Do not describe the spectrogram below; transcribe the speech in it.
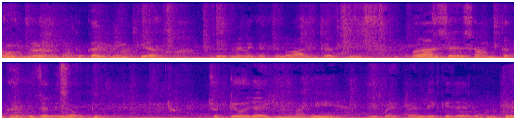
थी। तो कल नहीं किया। फिर मैंने कहा चलो आज करती हूँ और आज से शाम तक घर भी चली जाऊँगी। छुट्टी हो जाएगी हमारी ये बैठा लेके जाएगा मुझे।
